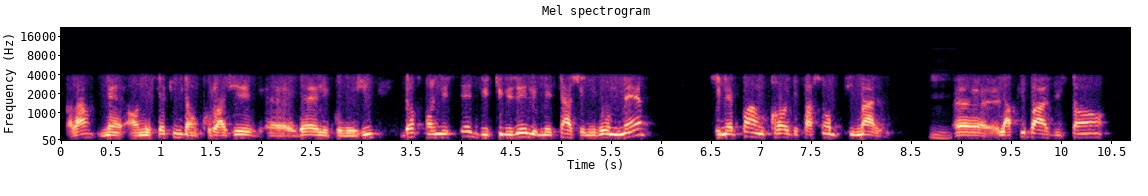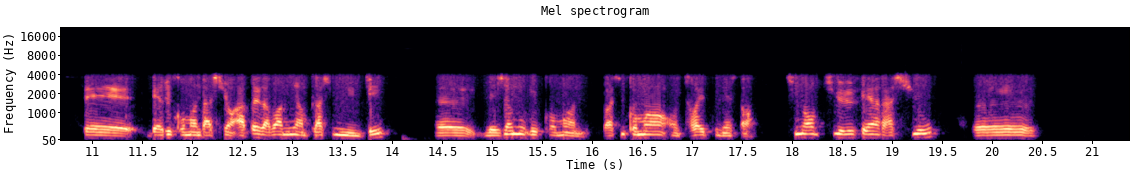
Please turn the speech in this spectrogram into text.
Voilà, mais on essaie toujours d'encourager euh, vers l'écologie. Donc, on essaie d'utiliser le métier à ce niveau, mais ce n'est pas encore de façon optimale. Hmm. la plupart du temps, des recommandations. Après avoir mis en place une unité, euh, les gens nous recommandent. Voici comment on travaille pour l'instant. Sinon, tu veux faire un ratio, euh,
